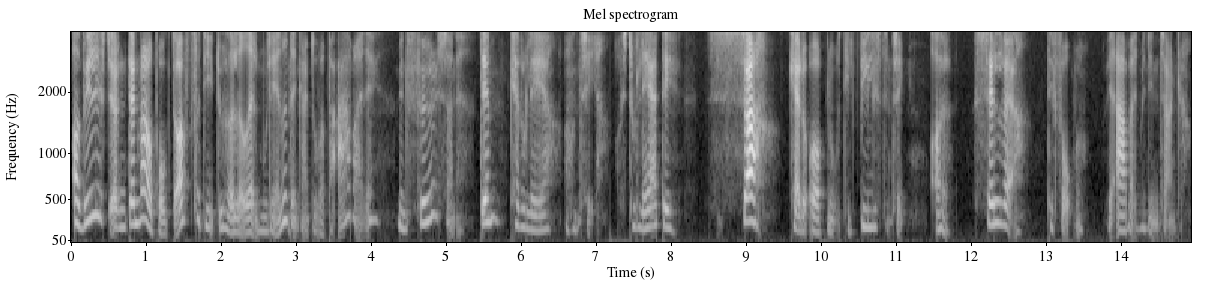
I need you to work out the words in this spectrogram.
Og viljestyrken, den var jo brugt op, fordi du havde lavet alt muligt andet, dengang du var på arbejde. Ikke? Men følelserne, dem kan du lære at håndtere. Og hvis du lærer det, så kan du opnå de vildeste ting. Og selvværd, det får du ved at arbejde med dine tanker.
